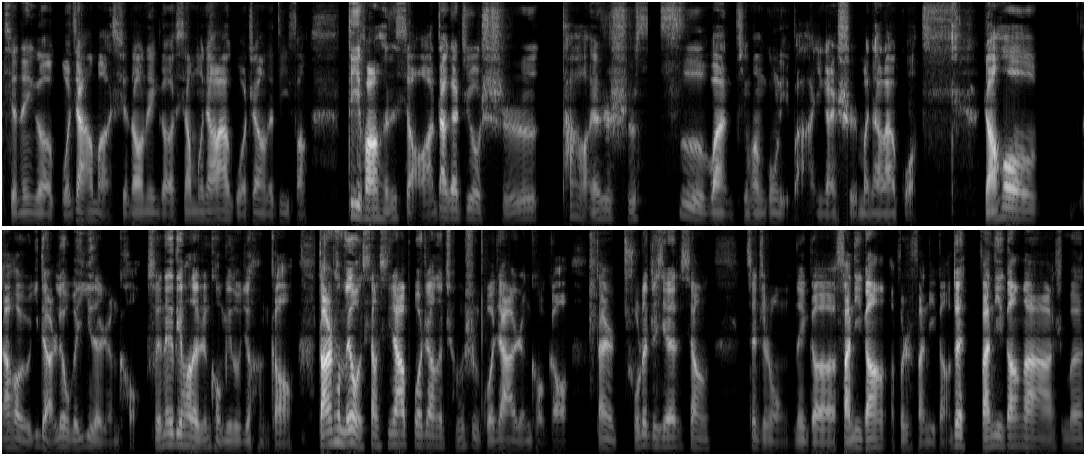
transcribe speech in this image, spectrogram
写那个国家嘛，写到那个像孟加拉国这样的地方，地方很小啊，大概只有十，它好像是十四万平方公里吧，应该是孟加拉国，然后。然后有一点六个亿的人口，所以那个地方的人口密度就很高。当然，它没有像新加坡这样的城市国家人口高。但是除了这些，像在这种那个梵蒂冈，不是梵蒂冈，对，梵蒂冈啊，什么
